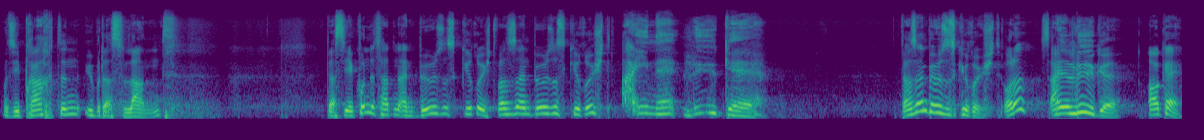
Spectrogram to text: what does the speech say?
Und sie brachten über das Land, das sie erkundet hatten, ein böses Gerücht. Was ist ein böses Gerücht? Eine Lüge. Das ist ein böses Gerücht, oder? Das ist eine Lüge. Okay.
